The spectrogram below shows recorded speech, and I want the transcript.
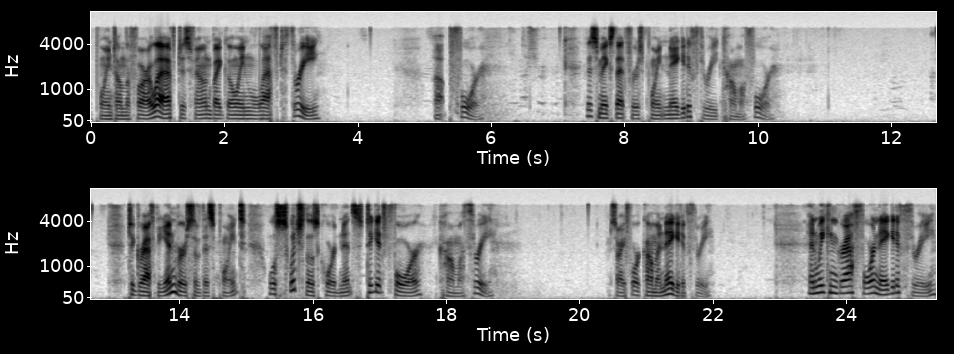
The point on the far left is found by going left 3, up 4. This makes that first point negative 3 comma 4. To graph the inverse of this point, we'll switch those coordinates to get 4 comma 3. I'm sorry, 4 comma negative 3. And we can graph 4 negative 3,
